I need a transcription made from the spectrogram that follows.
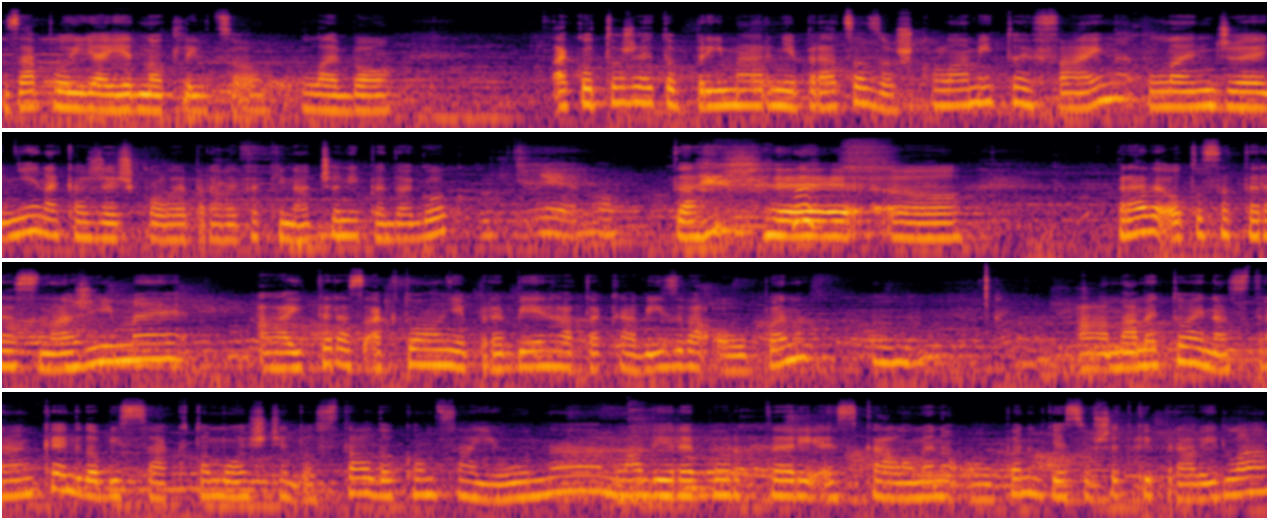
zapojiť aj jednotlivcov, lebo ako to, že je to primárne práca so školami, to je fajn, lenže nie na každej škole je práve taký nadšený pedagóg. Nie, no. Takže uh, práve o to sa teraz snažíme. Aj teraz aktuálne prebieha taká výzva Open. Mm-hmm. A máme to aj na stránke, kto by sa k tomu ešte dostal do konca júna. Mladí reportéri SK lomeno Open, kde sú všetky pravidlá.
